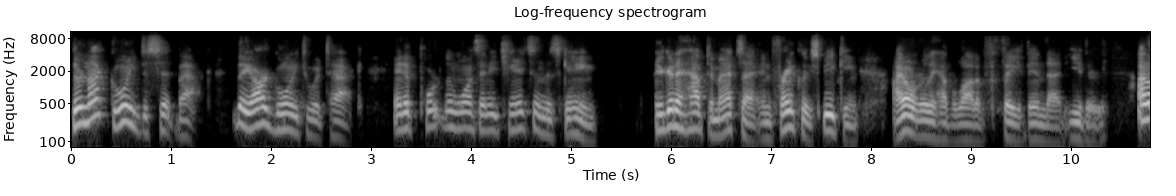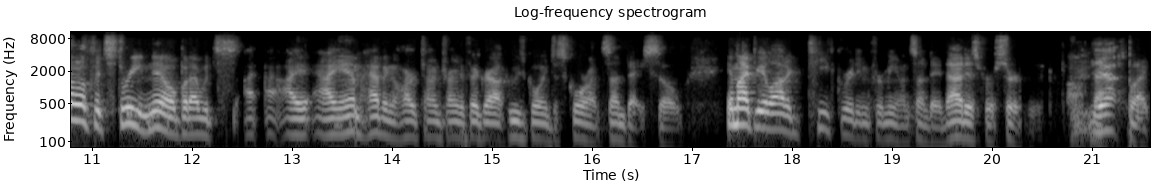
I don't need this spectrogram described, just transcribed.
they're not going to sit back. They are going to attack. And if Portland wants any chance in this game, you're going to have to match that. And frankly speaking, I don't really have a lot of faith in that either. I don't know if it's 3 0, but I would, I, I, I am having a hard time trying to figure out who's going to score on Sunday. So it might be a lot of teeth gritting for me on Sunday. That is for certain. Yeah. But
